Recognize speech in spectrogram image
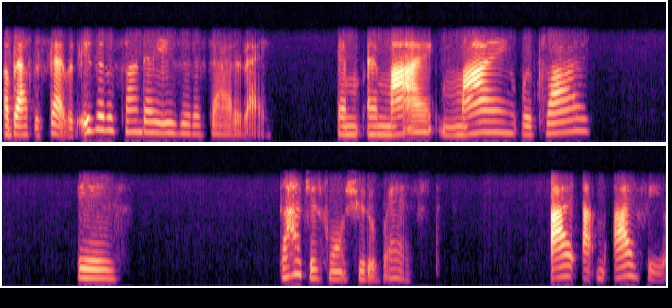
about the Sabbath. Is it a Sunday? Is it a Saturday? And and my my reply is God just wants you to rest. I, I I feel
